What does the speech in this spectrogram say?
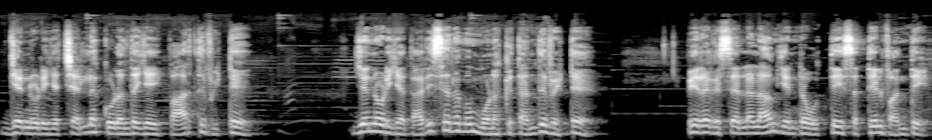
என்னுடைய செல்ல குழந்தையை பார்த்துவிட்டு என்னுடைய தரிசனமும் உனக்கு தந்துவிட்டு பிறகு செல்லலாம் என்ற உத்தேசத்தில் வந்தேன்.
